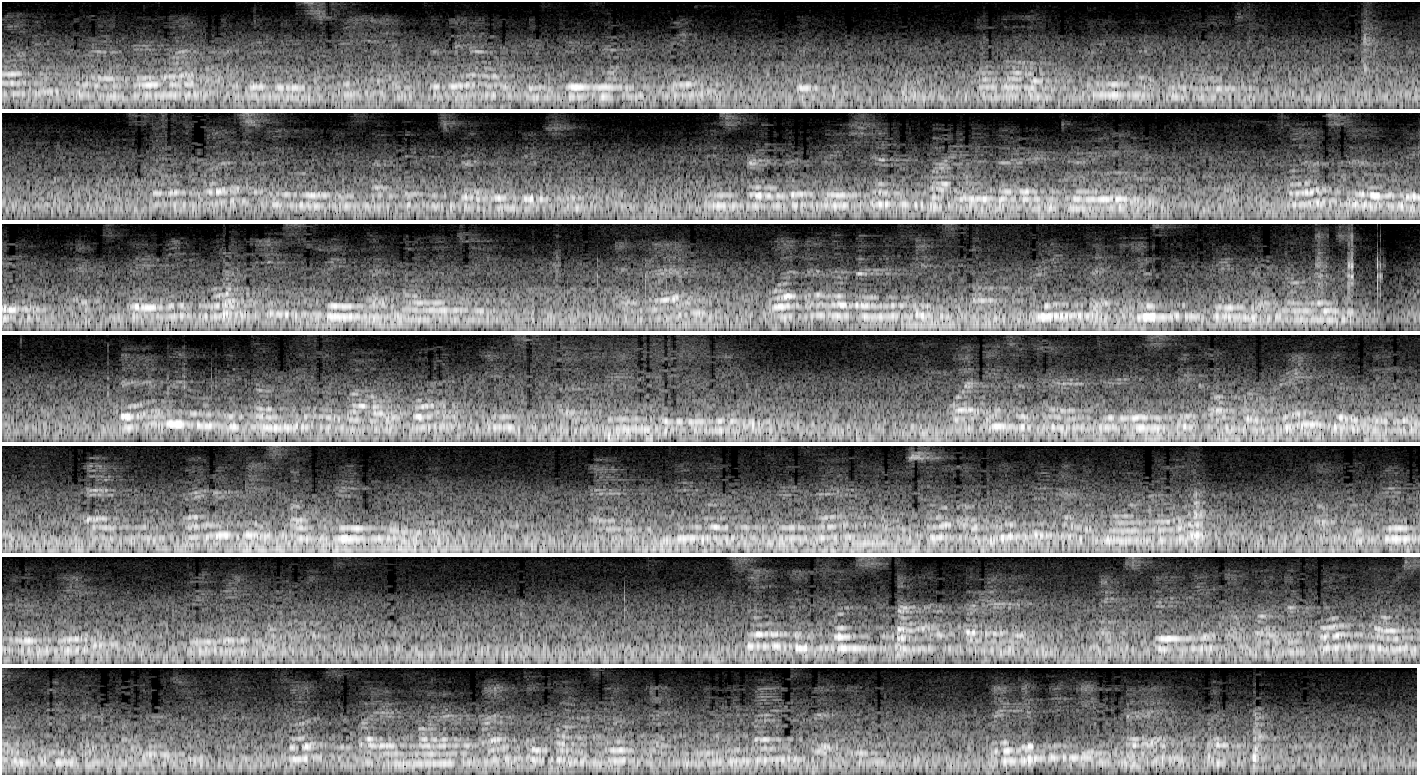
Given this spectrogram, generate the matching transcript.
morning to everyone. Is Sri and today I will be presenting about green technology. So first we will be starting this presentation. This presentation by the directory. First we will be explaining what is green technology and then what are the benefits of green using green technology. Then we will be talking about what is a green building, what is a characteristic of a green building, benefits of green building. And we will present also a blueprint and a model of a green building we made by us. So we first start by explaining about the four cores of green technology. First, by environment to conserve and minimize the negative impact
